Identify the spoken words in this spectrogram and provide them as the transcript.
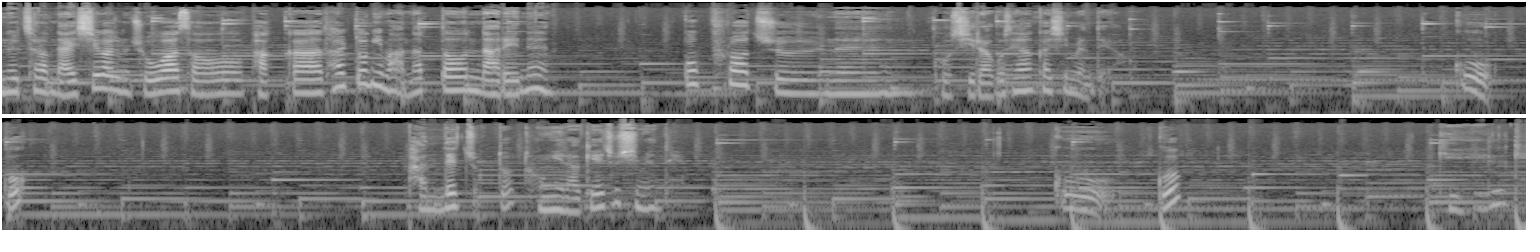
오늘처럼 날씨가 좀 좋아서 바깥 활동이 많았던 날에는 꼭 풀어주는 곳이라고 생각하시면 돼요. 꾹꾹 반대쪽도 동일하게 해주시면 돼요. 꾹꾹 길게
